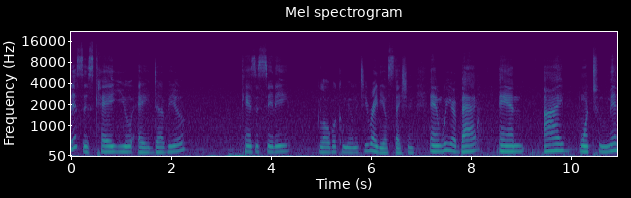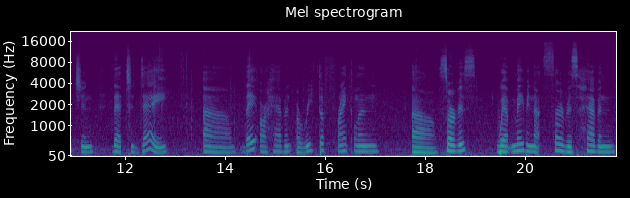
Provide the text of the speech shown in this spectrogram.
This is KUAW, Kansas City Global Community Radio Station, and we are back. And I want to mention that today um, they are having Aretha Franklin uh, service. Well, maybe not service, having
